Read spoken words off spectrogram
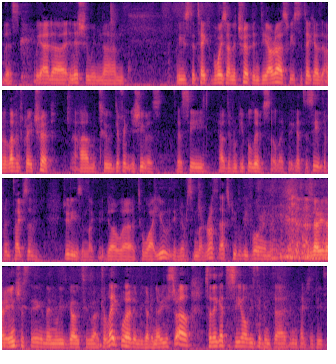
this. We had uh, an issue in. Um, we used to take boys on a trip in DRS. We used to take a, an 11th grade trip um, to different yeshivas to see how different people live. So, like, they get to see different types of Judaism. Like, they go uh, to YU. They've never seen modern Orthodox people before, and it was very, very interesting. And then we'd go to uh, to Lakewood, and we go to Ner Yisrael. So they get to see all these different uh, different types of people.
